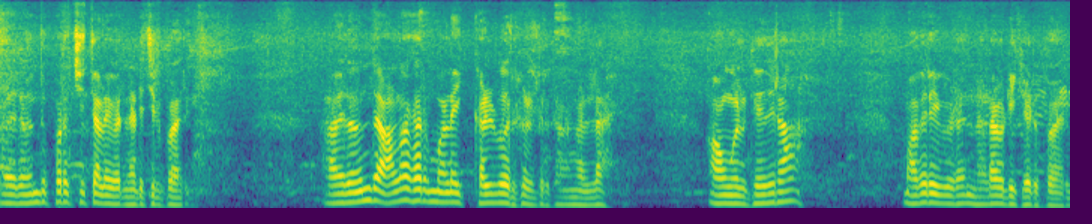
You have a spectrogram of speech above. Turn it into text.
அதில் வந்து புரட்சி தலைவர் நடிச்சிருப்பார். அதில் வந்து அழகர் மலை கல்வர்கள் இருக்காங்கல்ல அவங்களுக்கு எதிராக மதுரை விட நடவடிக்கை எடுப்பார்.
